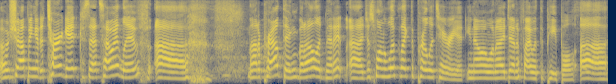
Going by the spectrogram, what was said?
I was shopping at a Target because that's how I live. Uh, not a proud thing, but I'll admit it. Uh, I just want to look like the proletariat. You know, I want to identify with the people. Uh,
